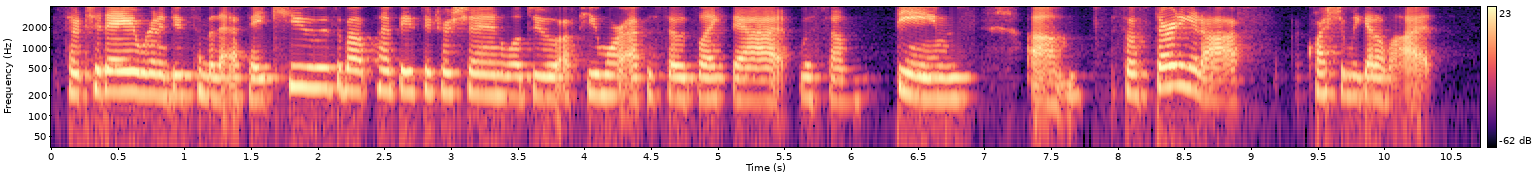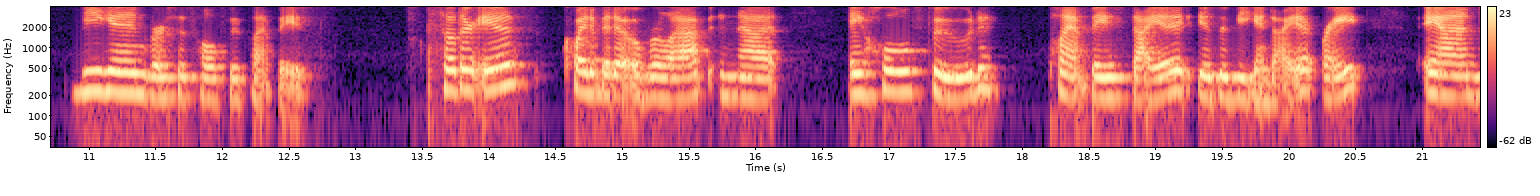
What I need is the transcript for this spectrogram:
so today we're going to do some of the FAQs about plant based nutrition. We'll do a few more episodes like that with some themes. Um, so, starting it off, a question we get a lot vegan versus whole food plant based. So, there is quite a bit of overlap in that a whole food plant based diet is a vegan diet, right? And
